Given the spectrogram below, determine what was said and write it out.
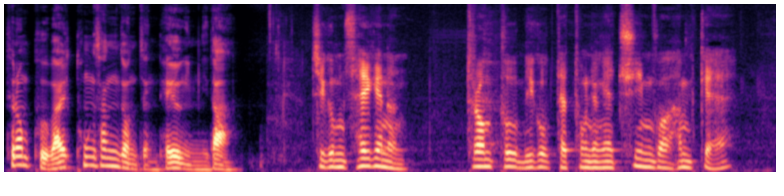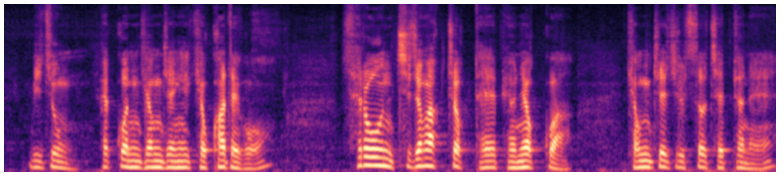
트럼프발 통상전쟁 대응입니다. 지금 세계는 트럼프 미국 대통령의 취임과 함께 미중 패권 경쟁이 격화되고 새로운 지정학적 대변혁과 경제 질서 재편에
